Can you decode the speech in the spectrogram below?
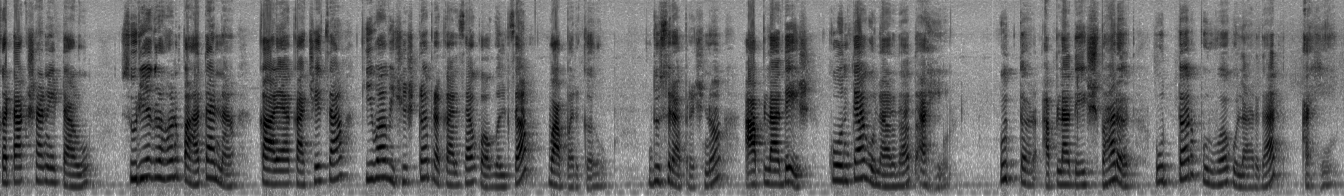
कटाक्षाने टाळू. सूर्यग्रहण पाहताना काळ्या काचेचा किंवा विशिष्ट प्रकारचा गॉगलचा वापर करू. दुसरा प्रश्न आपला देश कोणत्या गोलार्धात आहे? उत्तर आपला देश भारत उत्तर पूर्व गोलार्धात आहे.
